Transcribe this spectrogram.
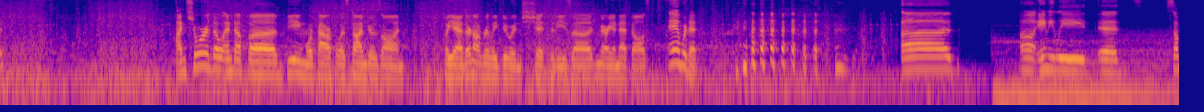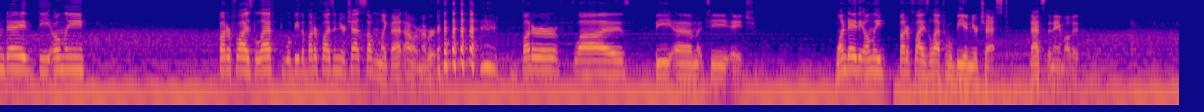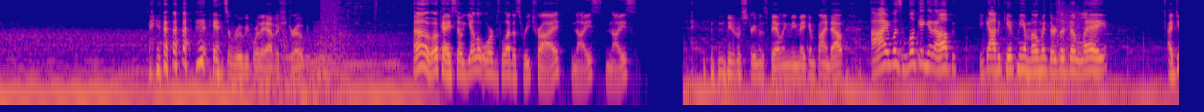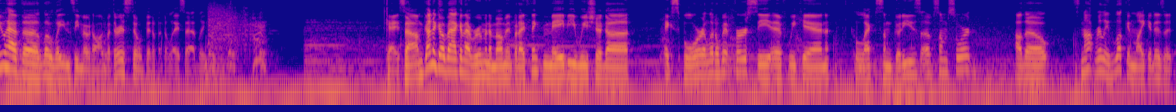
I'm sure they'll end up uh, being more powerful as time goes on. But yeah, they're not really doing shit to these uh, marionette dolls. And we're dead. uh, uh, Amy Lee, uh, someday the only butterflies left will be the butterflies in your chest, something like that. I don't remember. butterflies, BMTH. One day the only butterflies left will be in your chest. That's the name of it. Answer Rue before they have a stroke. Oh, okay, so yellow orbs let us retry. Nice, nice. Noodle stream is failing me, make him find out. I was looking it up. You gotta give me a moment, there's a delay. I do have the low latency mode on, but there is still a bit of a delay, sadly. Okay, so I'm gonna go back in that room in a moment, but I think maybe we should uh, explore a little bit first, see if we can collect some goodies of some sort. Although, it's not really looking like it, is it?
